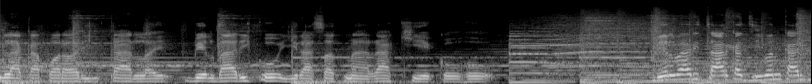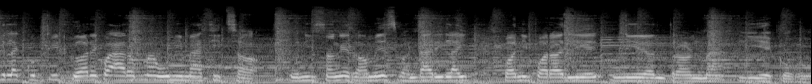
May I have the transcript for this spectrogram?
इलाका प्रहरी कार्यालय बेलबारीको हिरासतमा राखिएको हो। बेलबारी चारका जीवन कार्कीलाई कुटपिट गरेको आरोपमा उनीमाथि छ। उनीसँगै रमेश भण्डारीलाई पनि प्रहरीले नियन्त्रणमा लिएको हो।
